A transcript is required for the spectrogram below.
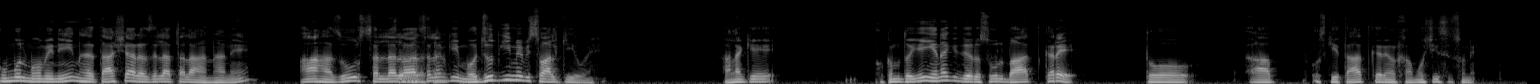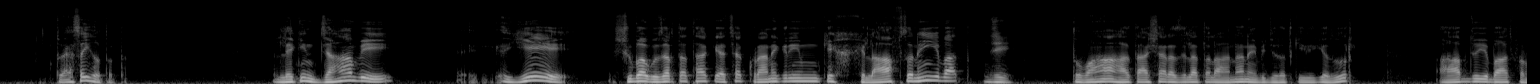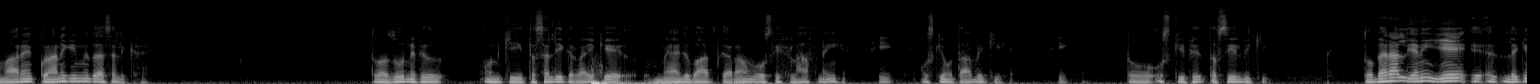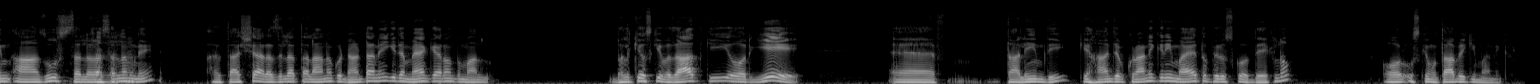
ام المومنین حتاشہ رضی اللہ تعالیٰ عنہ نے آ حضور صلی اللہ علیہ وسلم کی موجودگی میں بھی سوال کیے ہوئے ہیں۔ حالانکہ حکم تو یہی ہے نا کہ جو رسول بات کرے تو آپ اس کی اطاعت کریں اور خاموشی سے سنیں۔ تو ایسا ہی ہوتا تھا۔ لیکن جہاں بھی یہ شبہ گزرتا تھا کہ اچھا قرآن کریم کے خلاف تو نہیں یہ بات۔ جی۔ تو وہاں حتاشہ رضی اللہ تعالیٰ عنہ نے بھی جرت کی ہوئی کہ حضور آپ جو یہ بات فرما رہے ہیں قرآن کریم میں تو ایسا لکھا ہے۔ تو حضور نے پھر ان کی تسلی کروائی کہ میں جو بات کر رہا ہوں وہ اس کے خلاف نہیں ہے۔ ٹھیک۔ اس کے مطابق ہی ہے۔ ٹھیک ہے۔ تو اس کی پھر تفصیل بھی کی۔ تو بہرحال یعنی یہ لیکن حضور صلی اللہ علیہ وسلم نے حتاشہ رضی اللہ تعالیٰ عنہ کو ڈانٹا نہیں کہ جب میں کہہ رہا ہوں تو مان لو بلکہ اس کی وضاحت کی اور یہ تعلیم دی کہ ہاں جب قرآن کریم آئے تو پھر اس کو دیکھ لو اور اس کے مطابق ہی مانے کرو۔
